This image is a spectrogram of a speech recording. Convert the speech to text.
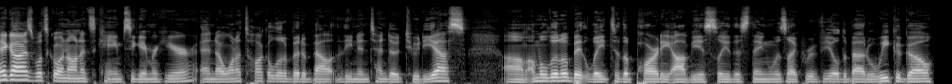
Hey guys, what's going on? It's KMC Gamer here, and I want to talk a little bit about the Nintendo 2DS. Um, I'm a little bit late to the party, obviously. This thing was like revealed about a week ago,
